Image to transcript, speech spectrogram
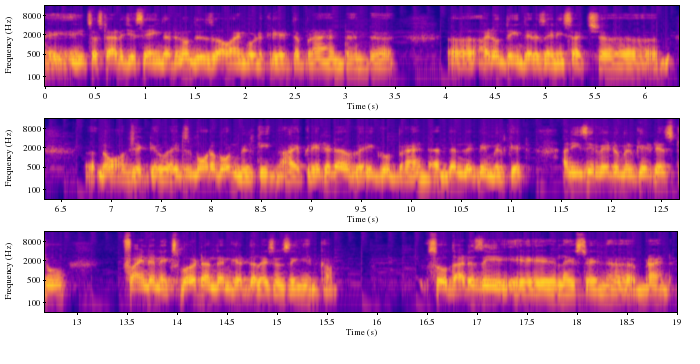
it's a strategy saying that you know this is how I'm going to create the brand, and uh, uh, I don't think there is any such uh, no objective. It's more about milking. I created a very good brand, and then let me milk it. An easier way to milk it is to find an expert and then get the licensing income. So that is the uh, lifestyle uh, brand.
